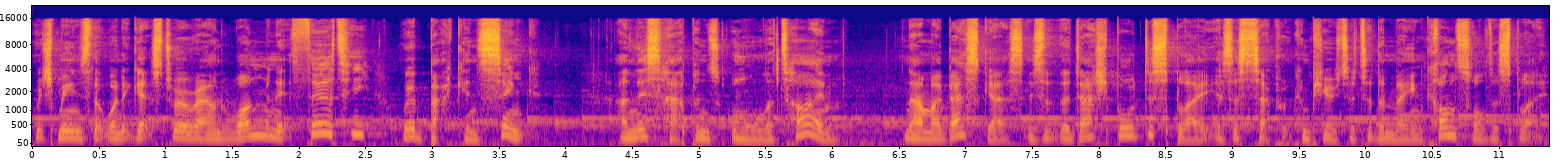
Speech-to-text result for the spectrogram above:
which means that when it gets to around 1 minute 30, we're back in sync. And this happens all the time. Now my best guess is that the dashboard display is a separate computer to the main console display.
